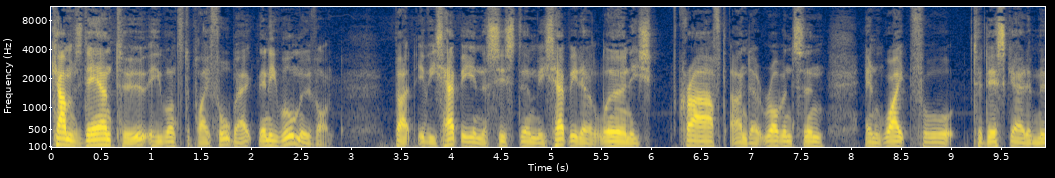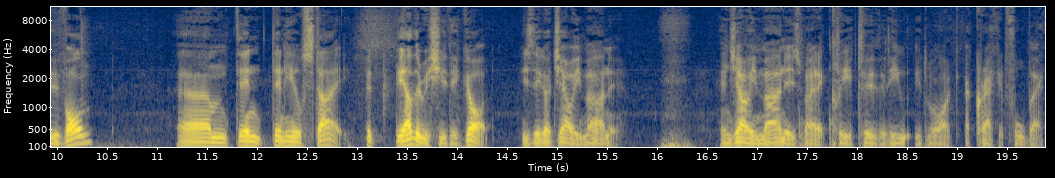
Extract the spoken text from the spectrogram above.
comes down to he wants to play fullback, then he will move on. But if he's happy in the system, he's happy to learn his craft under Robinson and wait for Tedesco to move on, um, then then he'll stay. But the other issue they've got is they've got Joey Manu. And Joey Manu's made it clear too that he would like a crack at fullback.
